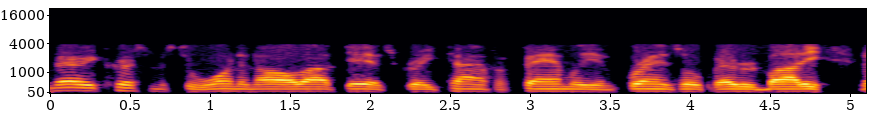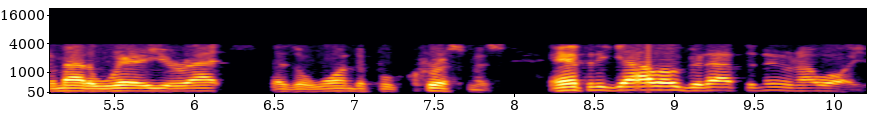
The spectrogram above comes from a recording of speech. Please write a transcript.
Merry Christmas to one and all out there. It's a great time for family and friends. Hope everybody, no matter where you're at, has a wonderful Christmas. Anthony Gallo, good afternoon. How are you?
